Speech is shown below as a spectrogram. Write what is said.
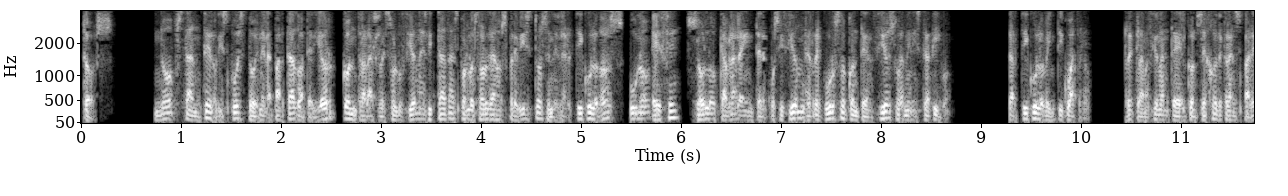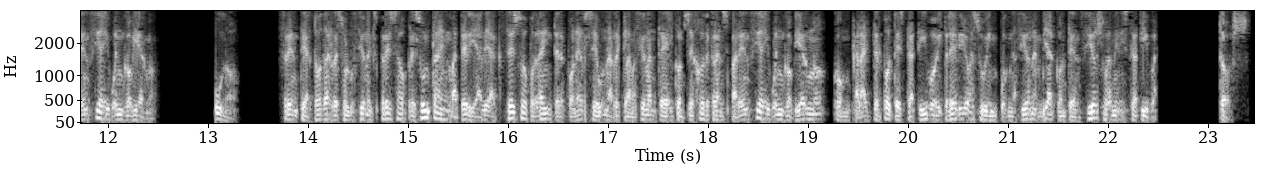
2. No obstante lo dispuesto en el apartado anterior, contra las resoluciones dictadas por los órganos previstos en el artículo 2, 1, f, solo cabrá la interposición de recurso contencioso administrativo. Artículo 24. Reclamación ante el Consejo de Transparencia y Buen Gobierno. 1. Frente a toda resolución expresa o presunta en materia de acceso podrá interponerse una reclamación ante el Consejo de Transparencia y Buen Gobierno, con carácter potestativo y previo a su impugnación en vía contencioso administrativa. 2.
